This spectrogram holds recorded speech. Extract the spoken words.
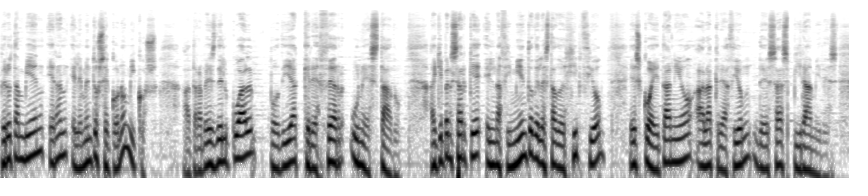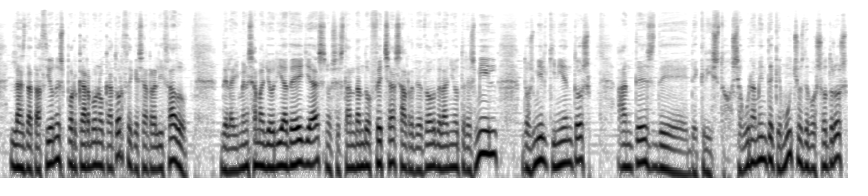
pero también eran elementos económicos, a través del cual podía crecer un Estado. Hay que pensar que el nacimiento del Estado egipcio es coetáneo a la creación de esas pirámides. Las dataciones por carbono 14 que se han realizado de la inmensa mayoría de ellas nos están dando fechas alrededor del año 3000, 2500 antes de, Cristo. Seguramente que muchos de vosotros nosotros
